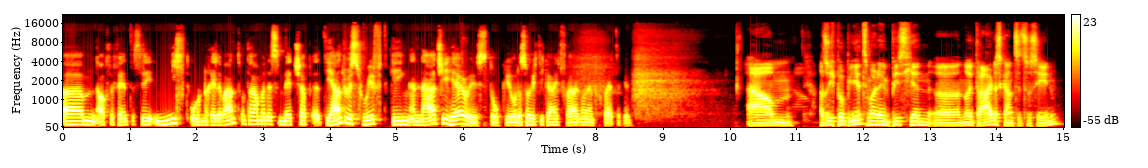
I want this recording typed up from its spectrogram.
Ähm, auch für Fantasy nicht unrelevant. Und da haben wir das Matchup äh, DeAndre Swift gegen Najee Harris, Tokio. Oder soll ich dich gar nicht fragen und einfach weitergehen? Um, ähm, also ich probiere jetzt mal ein bisschen äh, neutral das Ganze zu sehen.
